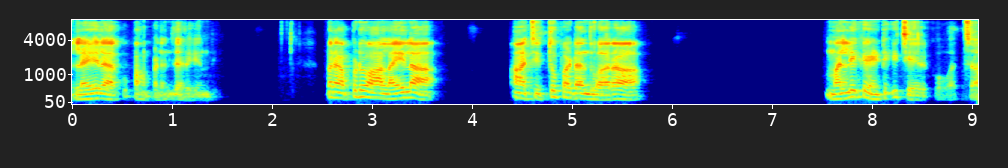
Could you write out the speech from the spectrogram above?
లైలాకు పంపడం జరిగింది. మరి అప్పుడు ఆ లైలా ఆ చిత్తుపటం ద్వారా మల్లిక ఇంటికి చేరుకోవచ్చా?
